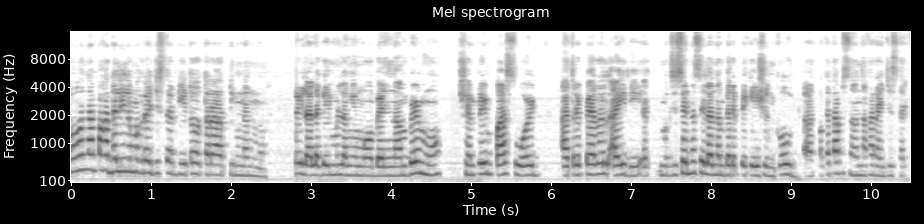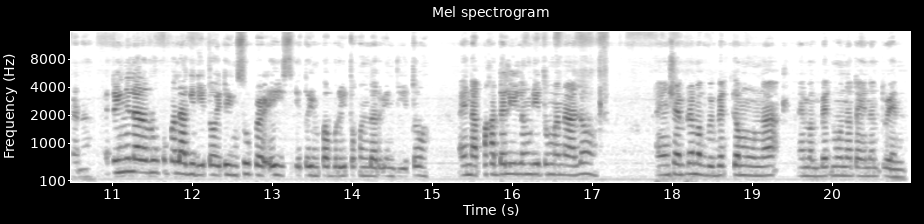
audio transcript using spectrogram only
Oo, napakadali lang mag-register dito. Tara, tingnan mo. Ilalagay mo lang yung mobile number mo, syempre yung password, at referral ID, at magsisend na sila ng verification code. At pagkatapos na, nakaregister ka na. Ito yung nilalaro ko palagi dito. Ito yung Super Ace. Ito yung paborito kong laruin dito. Ay, napakadali lang dito manalo. Ayan, syempre, magbebet ka muna. Ay, magbet muna tayo ng 20.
